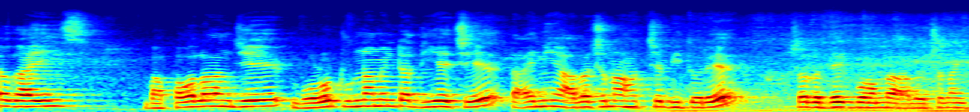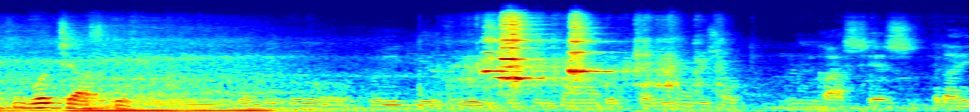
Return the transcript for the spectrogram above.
হ্যালো গাইস বাপ্পাওয়ালান যে বড় টুর্নামেন্টটা দিয়েছে তাই নিয়ে আলোচনা হচ্ছে ভিতরে। চলো দেখব আমরা আলোচনায় কি বলছে আজকে। হয়ে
